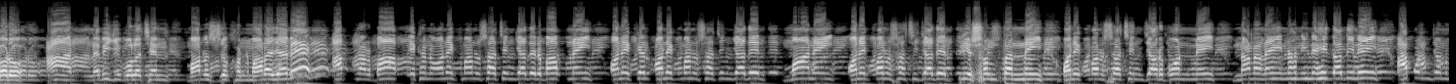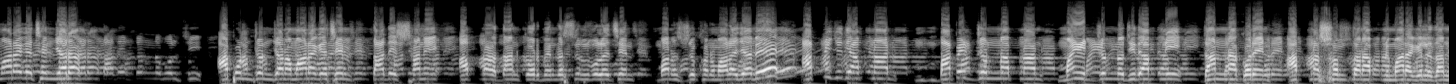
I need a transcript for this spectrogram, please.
করো। আর নবীজি বলেছেন, মানুষ যখন মারা যাবে, আপনার বাপ এখানে অনেক মানুষ আছেন যাদের বাপ নেই, অনেক অনেক মানুষ আছেন যাদের মা নেই, অনেক মানুষ আছে যাদের প্রিয় সন্তান নেই, অনেক মানুষ আছেন যার বোন নেই, নানা নেই, নানি নেই, দাদি নেই, আপনজন মারা গেছেন যারা, তাদের জন্য বলছি, আপনজন যারা মারা গেছেন, তাদের সানে আপনারা দান করবেন। রাসূল বলেছেন, মানুষ যখন মারা যাবে আপনি যদি আপনার বাপের জন্য, আপনার মায়ের জন্য যদি আপনি দান না করেন, আপনার সন্তান আপনি মারা গেলে দান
